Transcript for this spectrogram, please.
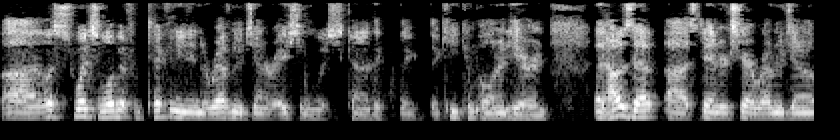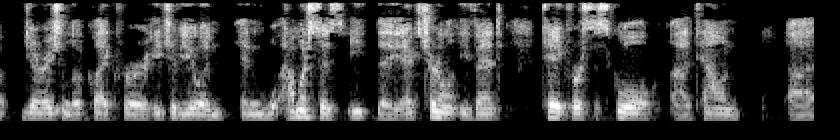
Uh, let's switch a little bit from ticketing into revenue generation, which is kind of the, the, the key component here. And, and how does that uh, standard share revenue gener- generation look like for each of you? And, and how much does e- the external event take versus school, uh, town, uh,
